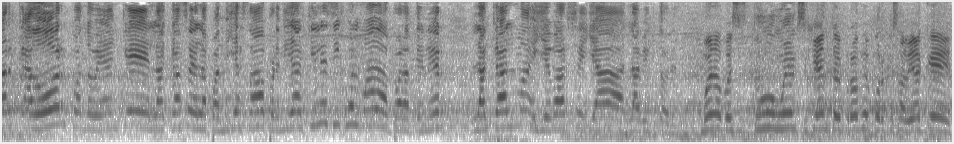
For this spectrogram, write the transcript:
marcador, cuando veían que la casa de la pandilla estaba prendida? ¿Qué les dijo Almada para tener la calma y llevarse ya la victoria? Bueno, pues estuvo muy exigente el profe porque sabía que,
